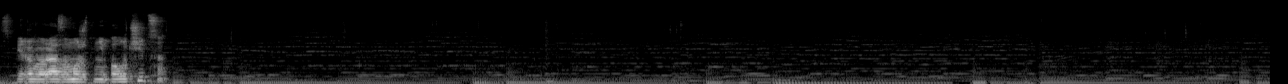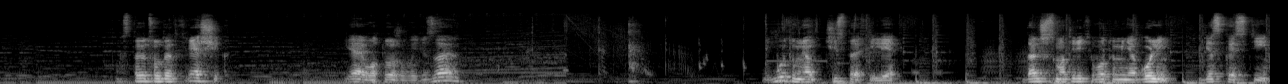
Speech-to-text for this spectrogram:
С первого раза может не получиться. Остается вот этот хрящик. Я его тоже вырезаю. будет у меня чистое филе. Дальше смотрите, вот у меня голень без кости.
